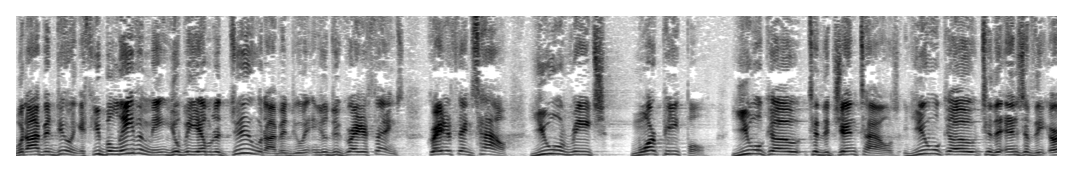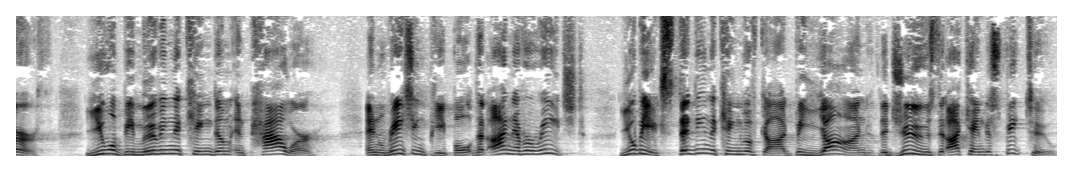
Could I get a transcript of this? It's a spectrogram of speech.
what I've been doing. If you believe in me, you'll be able to do what I've been doing and you'll do greater things. Greater things how? You will reach more people. You will go to the Gentiles. You will go to the ends of the earth. You will be moving the kingdom in power and reaching people that I never reached. You'll be extending the kingdom of God beyond the Jews that I came to speak to.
